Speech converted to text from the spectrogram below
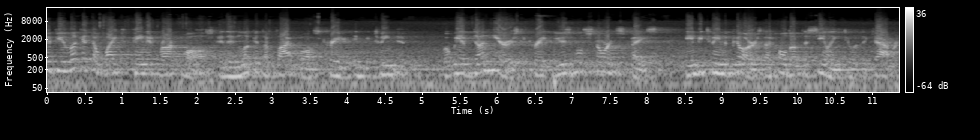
If you look at the white painted rock walls and then look at the flat walls created in between them, what we have done here is to create usable storage space in between the pillars that hold up the ceiling to the cavern.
